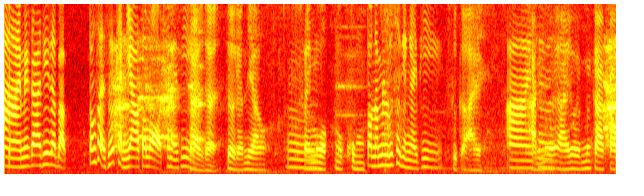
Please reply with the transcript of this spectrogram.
อายไม่กล้าที่จะแบบต้องใส่เสื้อแขนยาวตลอดใช่ไหมพี่ใช่ใช่เสื้อแขนยาว อืมใส่หมวกหมวกคลุมตอนนั้นมันรู้สึกยังไงพี่สึกอายอายขันใช่ไหมเลยอายด้วยไม่กล้าเกา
